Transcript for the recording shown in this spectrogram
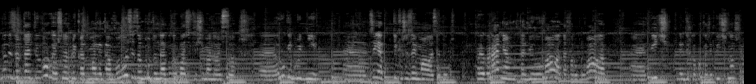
Ви не звертайте увагу, якщо, наприклад, в мене там волосся забруднене, ви бачите, що в мене ось е, руки брудні. Це я тільки що займалася тут прибиранням та білувала та фарбувала піч. Дідука, покажи піч нашу.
